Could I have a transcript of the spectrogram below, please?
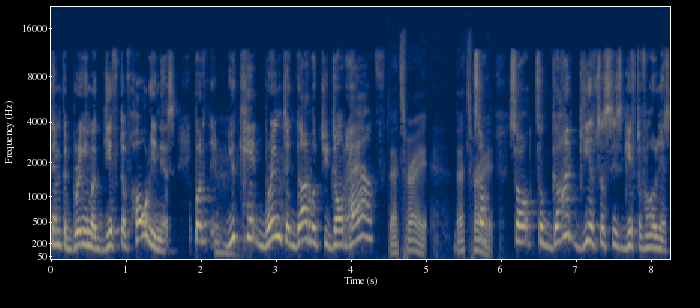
them to bring Him a gift of holiness, but you can't bring to God what you don't have. That's right. That's right. so, so God gives us His gift of holiness,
